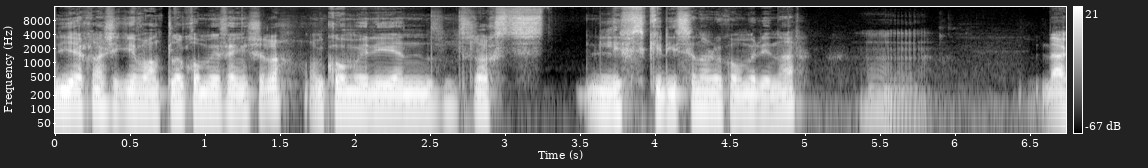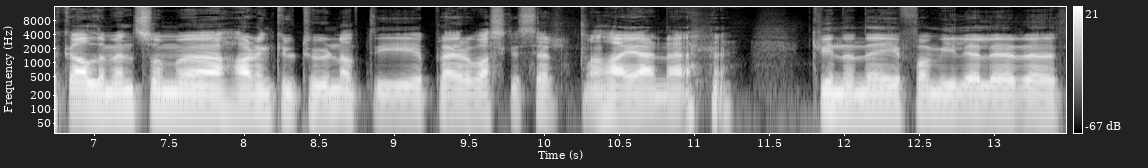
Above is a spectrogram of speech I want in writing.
de er kanskje ikke vant til å komme i fengsel. da Og kommer i en slags livskrise når du kommer inn her. Det er ikke alle menn som uh, har den kulturen at de pleier å vaske selv. Man har gjerne kvinnene i familie eller uh,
